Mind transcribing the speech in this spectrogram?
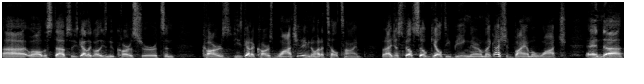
uh, with all the stuff. So he's got like all these new Cars shirts and Cars. He's got a Cars watch. He doesn't even know how to tell time. But I just felt so guilty being there. And I'm like, I should buy him a watch. And uh,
